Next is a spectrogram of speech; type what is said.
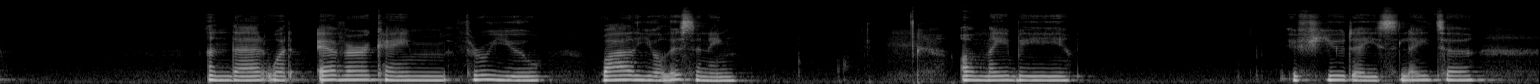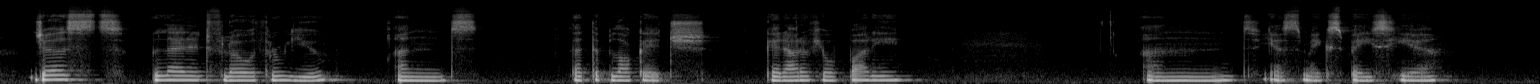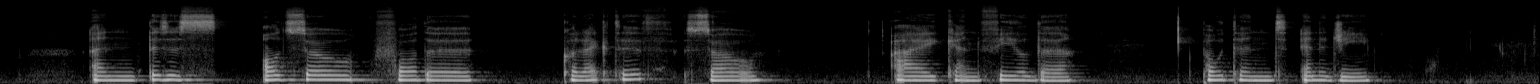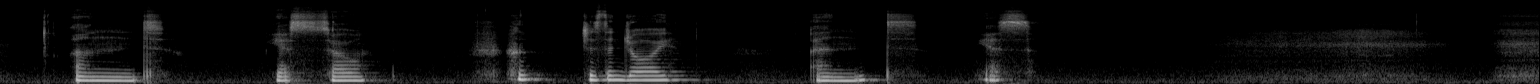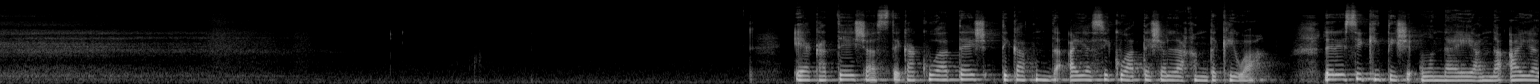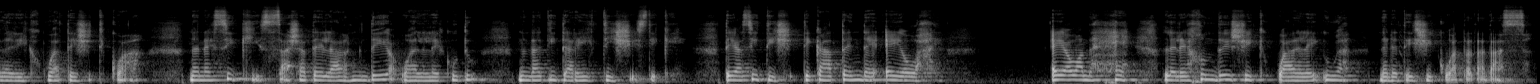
and that whatever came through you while you're listening, or maybe a few days later, just let it flow through you and let the blockage get out of your body. And yes, make space here. And this is also for the collective, so I can feel the potent energy. And yes, so just enjoy and yes. E ka teixas te ka kua tesh te ka tanda aya si kua tesha la kanda kiwa. Le re siki tishe onda e anda aya le re kua teshe ti kua. Na na siki sasha te la ndia wale le kutu na na ti tare tishi stiki. Te a si tishi te ka tende e o hai. E o anda he le re hundu shik wale le ua na re tishi kua tatadasa.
